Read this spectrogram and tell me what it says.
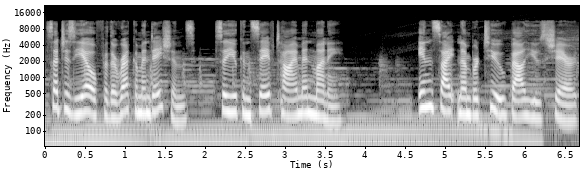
such as EO, for the recommendations, so you can save time and money. Insight number two Values shared.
